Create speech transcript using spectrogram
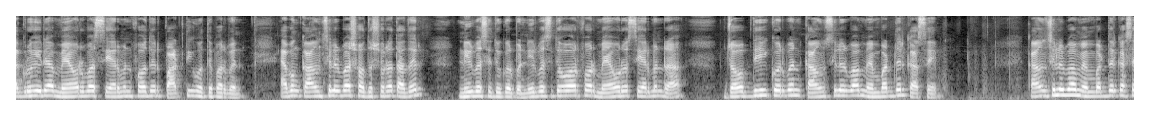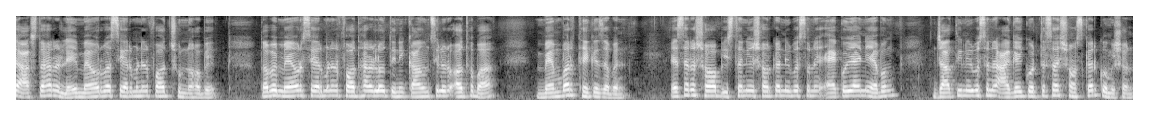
আগ্রহীরা মেয়র বা চেয়ারম্যান পদের প্রার্থী হতে পারবেন এবং কাউন্সিলর বা সদস্যরা তাদের নির্বাচিত করবেন। নির্বাচিত হওয়ার পর মেয়র ও চেয়ারম্যানরা জবাবদিহি করবেন কাউন্সিলর বা মেম্বারদের কাছে। কাউন্সিলর বা মেম্বারদের কাছে আস্থা হারালে মেয়র বা চেয়ারম্যানের পদ শূন্য হবে। তবে মেয়র চেয়ারম্যানের পদ হারালেও তিনি কাউন্সিলর অথবা মেম্বার থেকে যাবেন। এছাড়া সব স্থানীয় সরকার নির্বাচনে একই আইনে এবং জাতীয় নির্বাচনের আগেই করতে চায় সংস্কার কমিশন।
